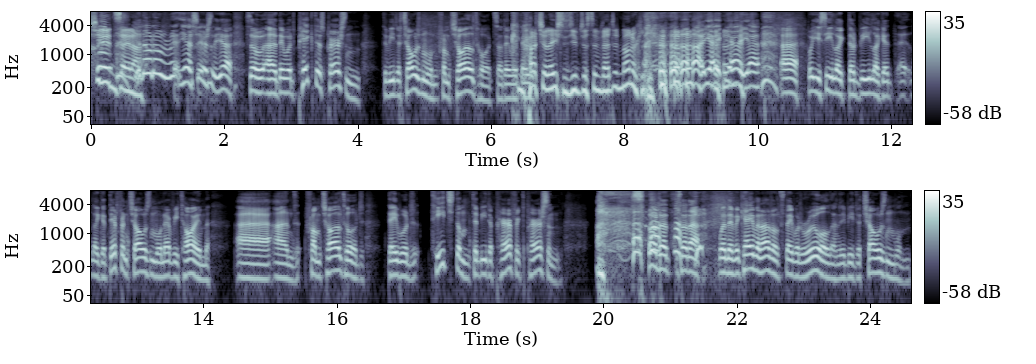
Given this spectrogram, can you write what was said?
She didn't say that. No, no, yeah, seriously, yeah. So uh, they would pick this person to be the chosen one from childhood. So they would, they would Congratulations, you've just invented monarchy. yeah, yeah, yeah. Uh, but you see, like there'd be like a like a different chosen one every time, uh, and from childhood they would teach them to be the perfect person, so that so that when they became an adult they would rule and they'd be the chosen one,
